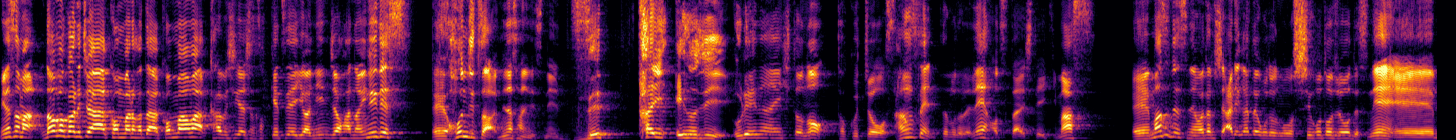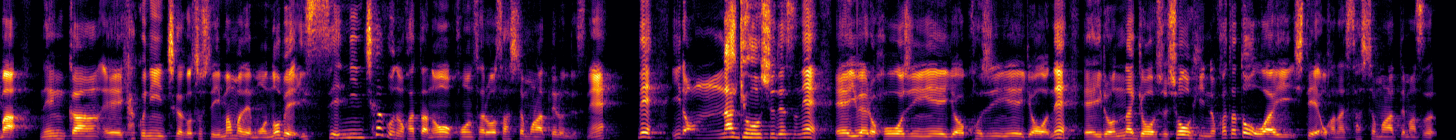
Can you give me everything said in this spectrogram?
皆様、どうもこんにちは。こんばんの方、こんばんは。株式会社即決営業人情派の犬です。えー本日は皆さんにですね、絶対 NG、売れない人の特徴3選ということでね、お伝えしていきます。えーまずですね、私、ありがたいことの仕事上ですね、えーまあ、年間、え100人近く、そして今までもう延べ1000人近くの方のコンサルをさせてもらってるんですね。で、いろんな業種ですね、えーいわゆる法人営業、個人営業ね、えーいろんな業種、商品の方とお会いしてお話しさせてもらってます。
